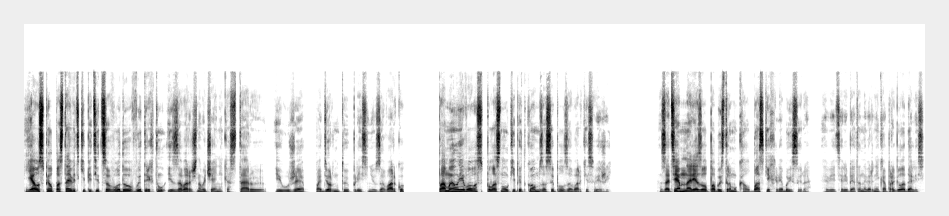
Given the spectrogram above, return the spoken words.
я успел поставить кипятиться воду, вытряхнул из заварочного чайника старую и уже подернутую плесенью заварку, помыл его, сполоснул кипятком, засыпал заварки свежей. Затем нарезал по-быстрому колбаски, хлеба и сыра, ведь ребята наверняка проголодались.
